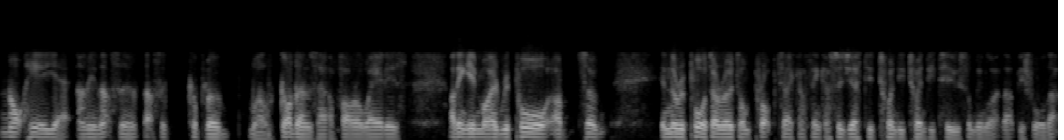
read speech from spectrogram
not here yet. I mean, that's a that's a couple of well, God knows how far away it is. I think in my report, uh, so in the report I wrote on prop tech, I think I suggested 2022, something like that, before that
